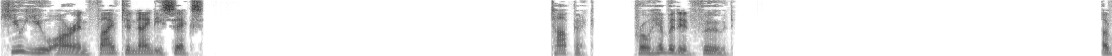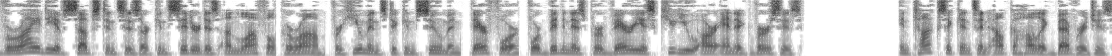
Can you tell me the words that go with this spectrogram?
Qur'an 5–96 Prohibited food A variety of substances are considered as unlawful haram for humans to consume and, therefore, forbidden as per various Qur'anic verses. Intoxicants and alcoholic beverages.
